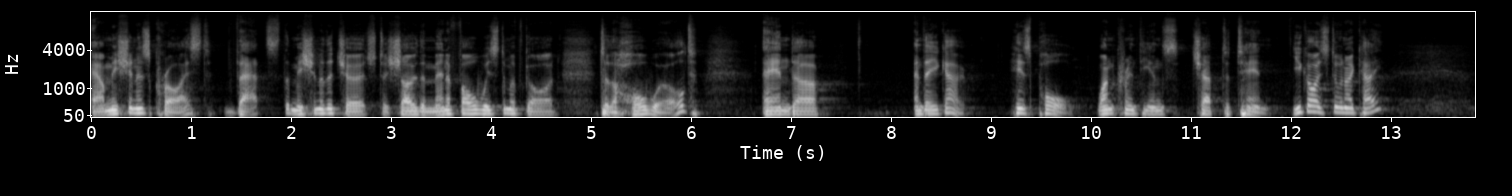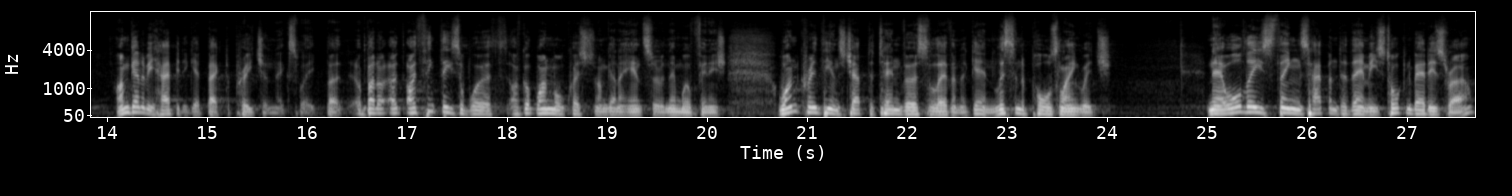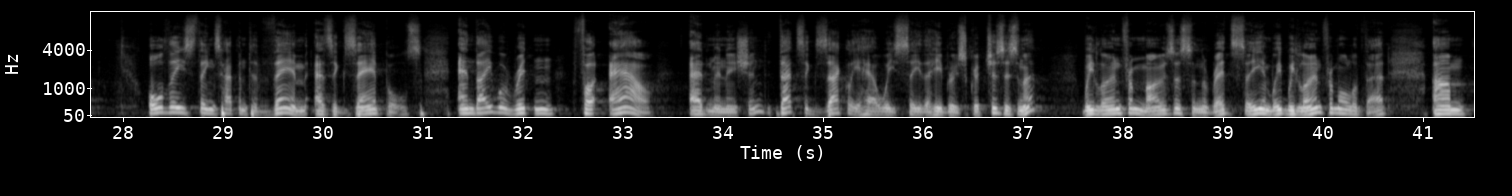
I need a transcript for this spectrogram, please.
Our mission is Christ. That's the mission of the church to show the manifold wisdom of God to the whole world. And, uh, and there you go. Here's Paul, 1 Corinthians chapter 10. You guys doing okay? I'm going to be happy to get back to preaching next week, but, but I, I, think these are worth. I've got one more question I'm going to answer and then we'll finish. 1 Corinthians chapter 10, verse 11. Again, listen to Paul's language. Now, all these things happened to them. He's talking about Israel. All these things happened to them as examples, and they were written for our admonition. That's exactly how we see the Hebrew scriptures, isn't it? We learn from Moses and the Red Sea, and we, we learn from all of that. Um,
